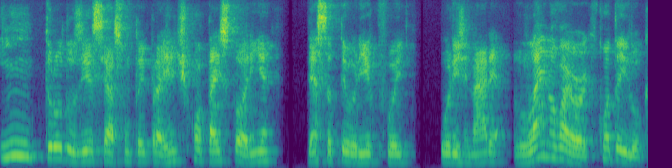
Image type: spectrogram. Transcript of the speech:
introduzir esse assunto aí para a gente contar a historinha dessa teoria que foi originária lá em Nova York. Conta aí, Lucas.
